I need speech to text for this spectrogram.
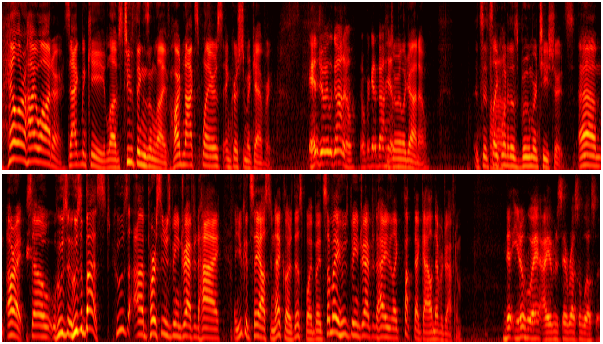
hell or high water. Zach McKee loves two things in life: hard knocks players and Christian McCaffrey. And Joey Logano. Don't forget about him. Joey Logano. It's it's like Uh, one of those boomer T-shirts. Um, all right, so who's who's a bust? Who's a person who's being drafted high? And you could say Austin Ekeler at this point, but somebody who's being drafted high, you're like fuck that guy, I'll never draft him. No, you know who I, I am going to say? Russell Wilson.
